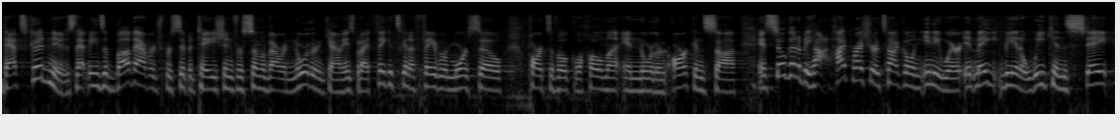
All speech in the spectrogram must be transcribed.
that's good news. That means above average precipitation for some of our northern counties, but I think it's going to favor more so parts of Oklahoma and northern Arkansas. It's still going to be hot. High pressure, it's not going anywhere. It may be in a weakened state,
